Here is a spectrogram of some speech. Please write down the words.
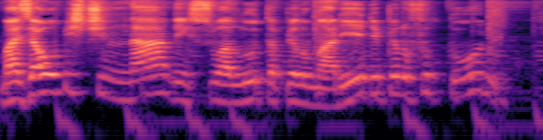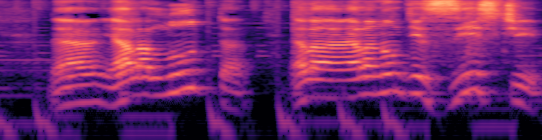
mas é obstinada em sua luta pelo marido e pelo futuro. Né? Ela luta ela, ela não desiste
